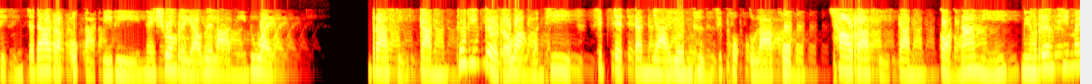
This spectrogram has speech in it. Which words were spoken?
สิงห์จะได้รับโอกาสดีๆ ในช่วงระยะเวลานี้ด้วย ราศีกัน ผู้ที่เกิดระหว่างวันที่ 17 กันยายนถึง 16 ตุลาคม ชาวราศีกัน ก่อนหน้านี้มีเรื่องที่ไม่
